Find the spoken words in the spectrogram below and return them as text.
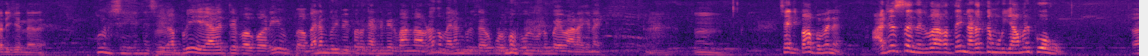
அடிக்கிறேன் என்ன செய்ய அப்படி அவர்கிட்ட பாடி விளம்பரி பேப்பர் கண்ணு பேர் வாங்காமனா அங்கே விளம்பரிக்கார குடும்பம் போய் மட்டும் போய் வாடாங்கண்ணே ம் சரி பார்ப்போம் என்ன அரச நிர்வாகத்தை நடத்த முடியாமல் போகும். ஆ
